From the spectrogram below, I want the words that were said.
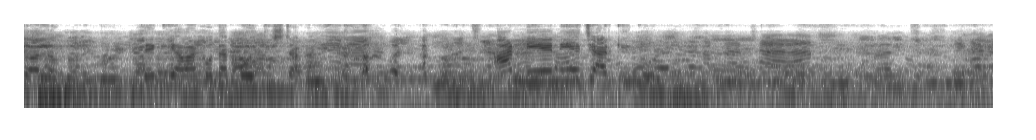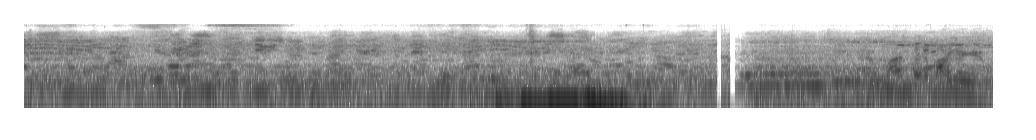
চলো দেখি আবার কোথায় পঁয়ত্রিশ টাকা। আর নিয়ে নিয়েছে আর কি। করব?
